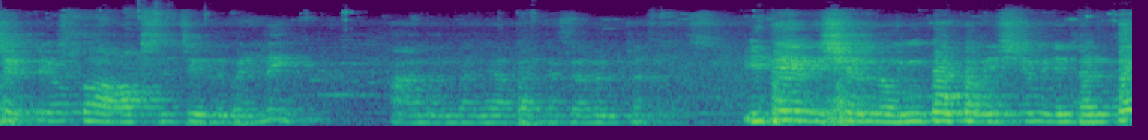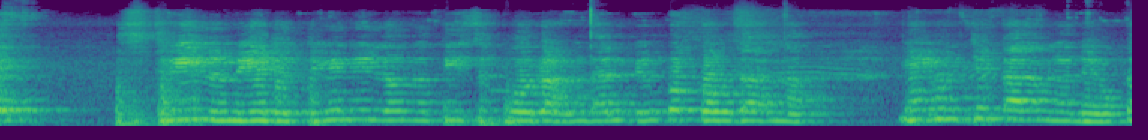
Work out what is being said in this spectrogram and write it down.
చెట్టు యొక్క ఆక్సిజన్ వెళ్ళి ఆనందంగా బతకగలుగుతారు ఇదే విషయంలో ఇంకొక విషయం ఏంటంటే స్త్రీలు నేడు దేనిలోనూ తీసిపోరు అనడానికి ఇంకొక ఉదాహరణ ఈ మధ్య కాలంలోనే ఒక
